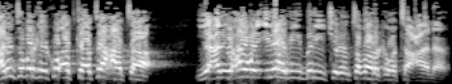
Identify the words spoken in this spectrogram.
Arrintu markay ku adkaata xataa yani waxaa weye ilahay bay beryi jireen tabaaraka wa tacaala.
